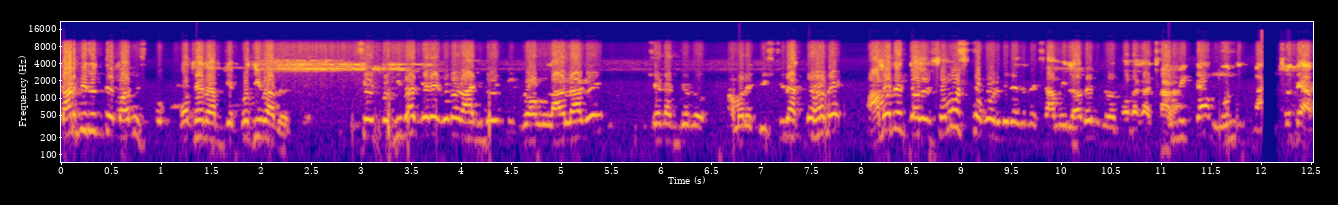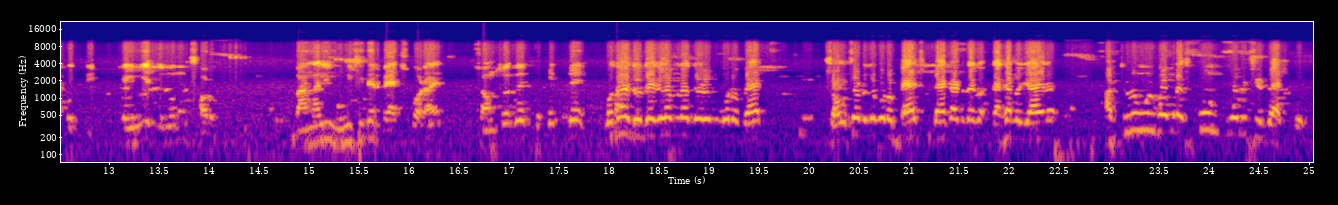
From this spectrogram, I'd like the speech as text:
তার বিরুদ্ধে মানুষ পথে নামছে প্রতিবাদ হচ্ছে। সেই প্রতিবাদের কোনো রাজনৈতিক রং না লাগে সেটার জন্য আমাদের দৃষ্টি রাখতে হবে। আমাদের দলের সমস্ত কর্মীরা যাতে সামিল হবেন কোনো পতাকা ছাড়া। শ্রমিকরা মন সংসদে আপত্তি এই নিয়ে তৃণমূল সরব। বাঙালি মনীষীদের ব্যাচ করায় সংসদের ক্ষেত্রে কোথায় তো দেখলাম না ধরুন কোনো ব্যাচ সংসদে তো কোনো ব্যাচ প্ল্যাকার্ড দেখানো যায় না। আর তৃণমূল কংগ্রেস কোন কমিটির ব্যাচ করবে?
